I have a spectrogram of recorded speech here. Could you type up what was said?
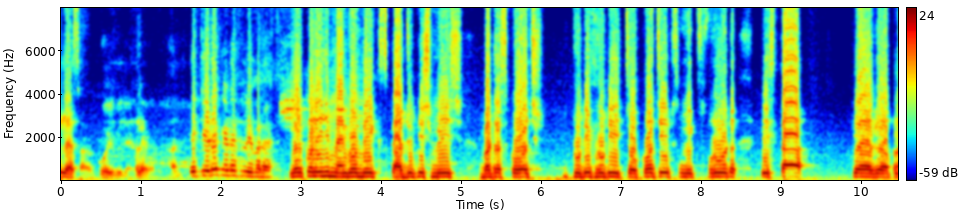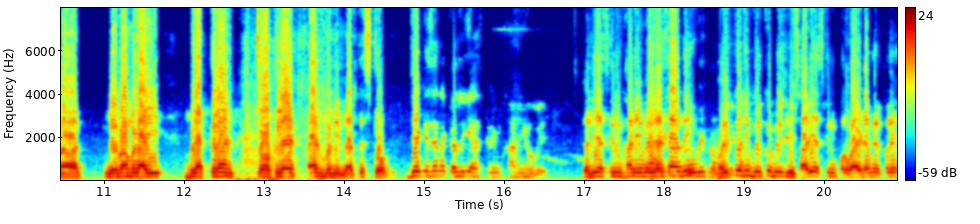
ਲੈ ਸਕਦੇ। ਕੋਈ ਵੀ ਲੈ ਫਲੇਵਰ ਹਾਂਜੀ। ਇਹ ਕਿਹੜੇ ਕਿਹੜੇ ਫਲੇਵਰ ਹੈ? ਮੇਰੇ ਕੋਲ ਜੀ ਮੈਂਗੋ ਮਿਕਸ ਕਾਜੂ ਕਿਸ਼ਮਿਸ਼ butterscotch tutti frutti choco chips mix fruit ਪਿਸਤਾ ਆਪਣਾ ਮੇਵਾ ਮਲਾਈ black currant chocolate and vanilla ਤੇ ਸਟ੍ਰਾਬੇਰੀ ਜੇ ਕਿਸੇ ਨੇ ਕੱਲੀ ਆਈਸਕ੍ਰੀਮ ਖਾਣੀ ਹੋਵੇ ਕੱਲੀ ਆਈਸਕ੍ਰੀਮ ਖਾਣੀ ਹੋਵੇ ਲੈ ਸਕਦੀ। ਬਿਲਕੁਲ ਜੀ ਬਿਲਕੁਲ ਬਿਲਕੁਲ। ਸਾਰੀ ਆਈਸਕ੍ਰੀਮ ਪ੍ਰੋਵਾਈਡ ਹੈ ਮੇਰੇ ਕੋਲੇ।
